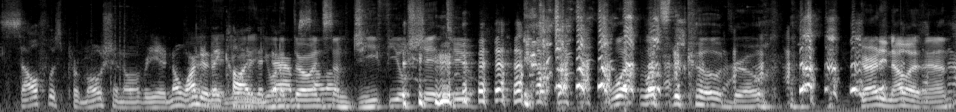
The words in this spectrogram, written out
selfless promotion over here. No wonder Yeah, they man, call you it the wanna, damn You want to throw in some G Fuel shit too? what What's the code, bro? You already know it, man.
